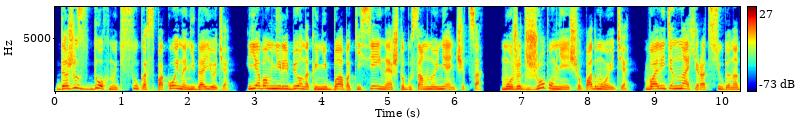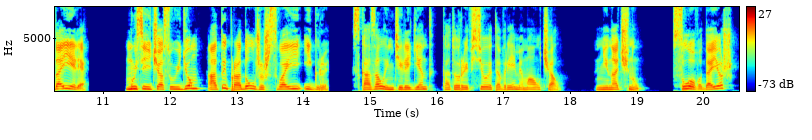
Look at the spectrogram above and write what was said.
Даже сдохнуть, сука, спокойно не даете! Я вам не ребенок и не баба кисейная, чтобы со мной нянчиться! Может, жопу мне еще подмоете? Валите нахер отсюда, надоели! Мы сейчас уйдем, а ты продолжишь свои игры, сказал интеллигент, который все это время молчал. Не начну. Слово даешь?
